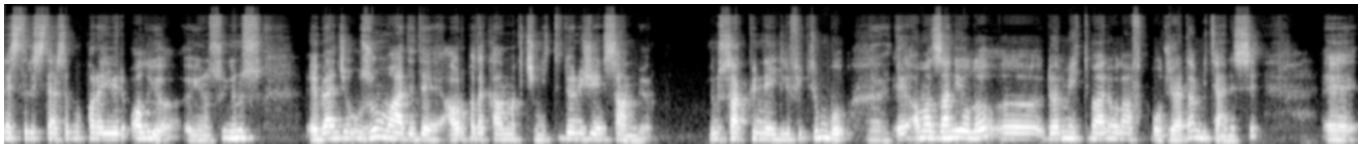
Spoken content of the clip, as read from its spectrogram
Leicester isterse bu parayı verip alıyor e, Yunus'u. Yunus E, bence uzun vadede Avrupa'da kalmak için gitti. Döneceğini sanmıyorum. Yunus Akgün'le ilgili fikrim bu. Evet. E, ama Zaniolo e, dönme ihtimali olan futbolculardan bir tanesi. E,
